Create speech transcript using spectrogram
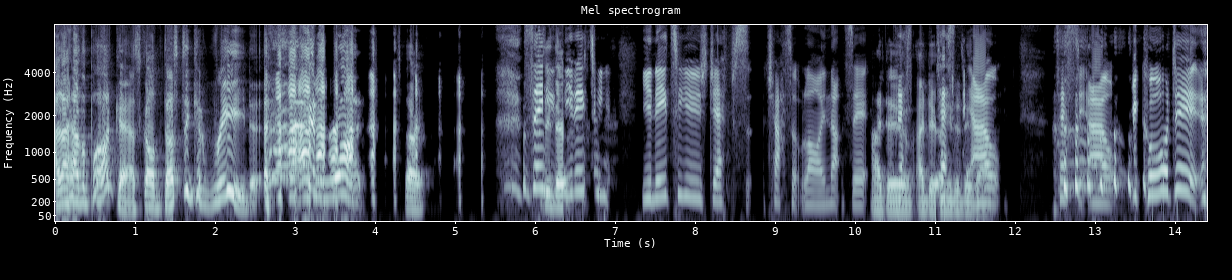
And I have a podcast called Dustin Can Read. and what? Sorry. See, See, you need to you need to use Jeff's chat up line. That's it. I do. Test- I do. I need Test to it that. out. Test it out. Record it.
